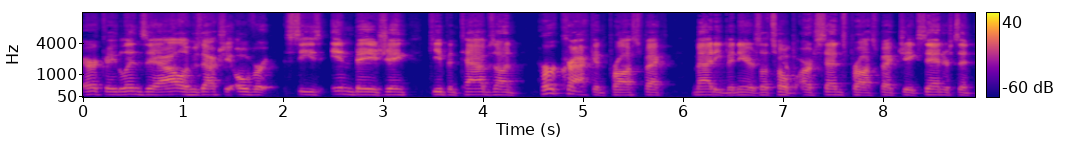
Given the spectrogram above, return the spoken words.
Erica Lindsay Ayala, who's actually overseas in Beijing, keeping tabs on her Kraken prospect. Matty Beniers. Let's hope our Sens prospect, Jake Sanderson,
